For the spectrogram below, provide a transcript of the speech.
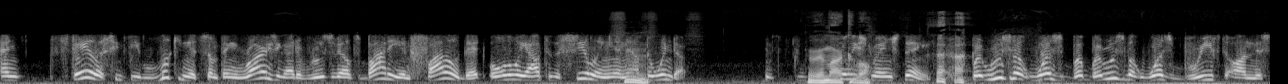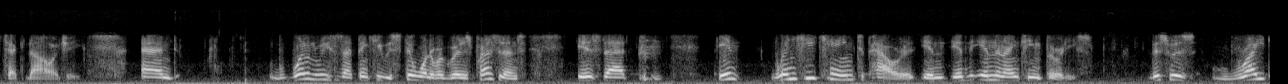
And Fala seemed to be looking at something rising out of Roosevelt's body and followed it all the way out to the ceiling and out hmm. the window. It's a Remarkable. Really strange thing. but Roosevelt was, but, but Roosevelt was briefed on this technology, and one of the reasons I think he was still one of our greatest presidents is that in when he came to power in in, in the 1930s, this was right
